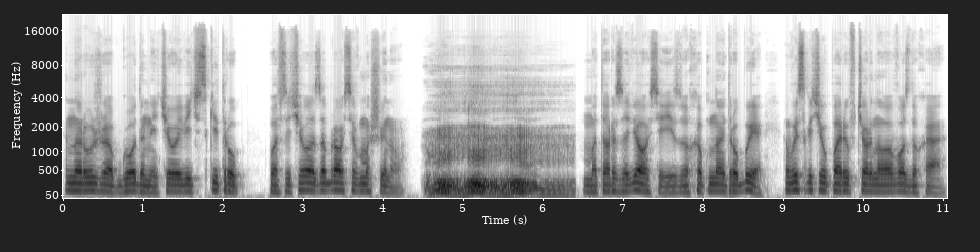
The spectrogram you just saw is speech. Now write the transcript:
наружу обглоданный человеческий труп, после чего забрался в машину. Мотор завелся, и из выхлопной трубы выскочил порыв черного воздуха.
